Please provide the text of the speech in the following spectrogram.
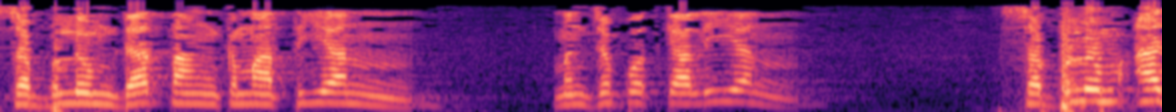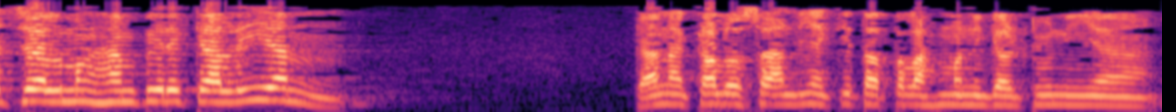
sebelum datang kematian menjemput kalian sebelum ajal menghampiri kalian. Karena kalau seandainya kita telah meninggal dunia,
